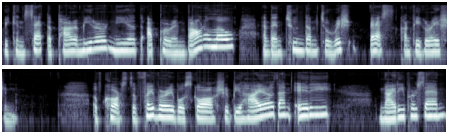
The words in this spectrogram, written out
we can set the parameter near the upper and bound or low, and then tune them to reach best configuration. Of course, the favorable score should be higher than 80, 90%,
